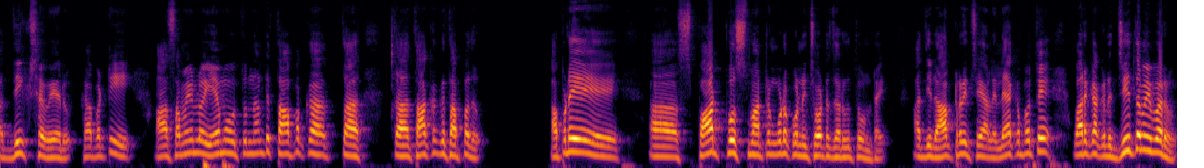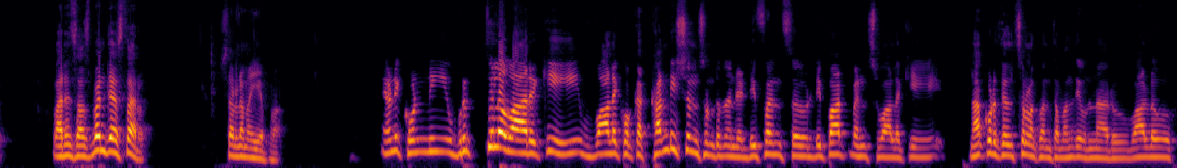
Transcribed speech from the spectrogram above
దీక్ష వేరు. కాబట్టి ఆ సమయంలో ఏమవుతుందంటే తాపక తా- తా- తాకక తప్పదు. అప్పుడే స్పాట్ పోస్ట్ మార్టం కూడా కొన్ని చోట జరుగుతూ ఉంటాయి. అది డాక్టరే చేయాలి. లేకపోతే వారికి అక్కడ జీతం ఇవ్వరు. వారిని సస్పెండ్ చేస్తారు. శరణమయ్యప్ప. ఏమంటే కొన్ని వృత్తుల వారికి వాళ్ళకి ఒక కండిషన్స్ ఉంటుందండి. డిఫెన్స్ డిపార్ట్మెంట్స్ వాళ్ళకి. నాకు కూడా తెలిసిన కొంతమంది ఉన్నారు. వాళ్ళు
